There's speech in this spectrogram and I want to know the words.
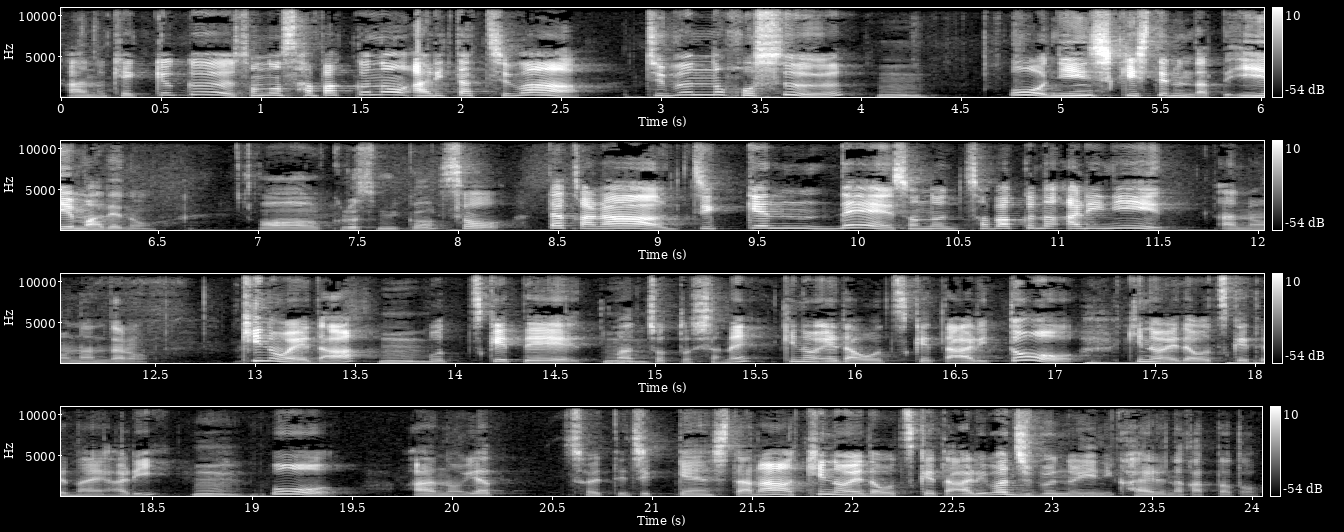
あの、結局、その砂漠のアリたちは、自分の歩数 음. を認識してるんだって、家までの。 아, 그렇습니까? そう。だから、実験で、その砂漠のアリに、あの、なんだろう、 木の枝うん。をつけて、まあうんちょっとしたね、木の枝をつけたアリと、木の枝をつけてないアリ 음. を、あの、や、そうやって実験したら、木の枝をつけたアリは自分の家に帰れなかったと。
